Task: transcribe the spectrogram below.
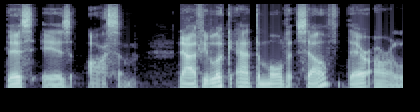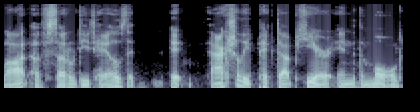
This is awesome. Now, if you look at the mold itself, there are a lot of subtle details that it actually picked up here into the mold.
